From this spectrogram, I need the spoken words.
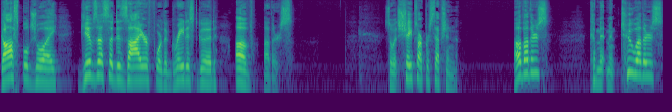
gospel joy gives us a desire for the greatest good of others. So it shapes our perception of others, commitment to others,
